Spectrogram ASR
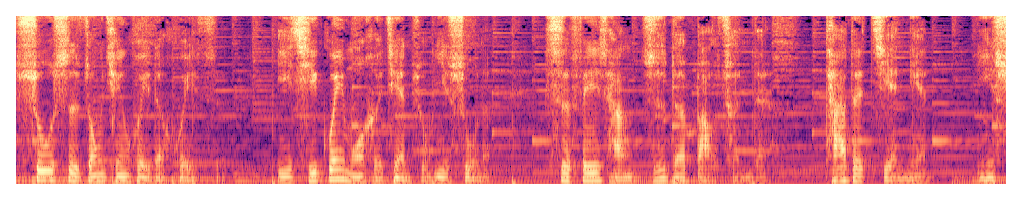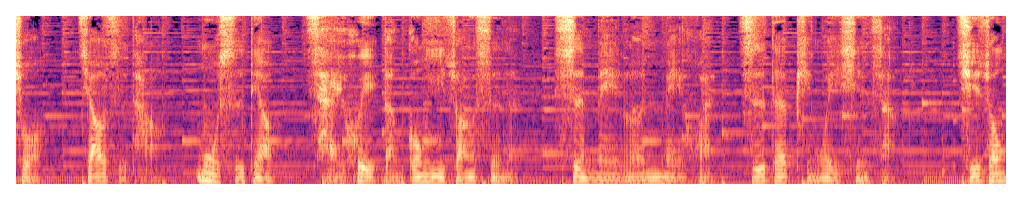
苏氏宗亲会的会址，以其规模和建筑艺术呢，是非常值得保存的。它的剪黏、泥塑、交趾陶、木石雕。彩绘等工艺装饰呢，是美轮美奂，值得品味欣赏。其中，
